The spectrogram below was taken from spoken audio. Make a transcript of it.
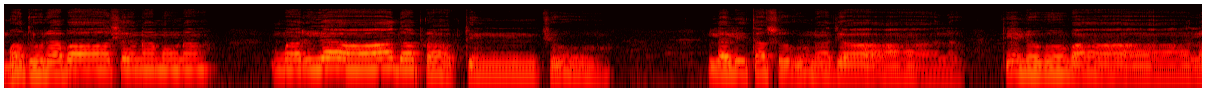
మధుర భాషణమున మర్యాద ప్రాప్తించు. లలిత సుగుణజాల తెలుగు బాల.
